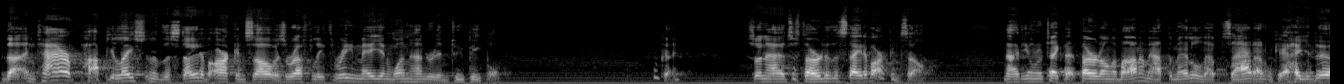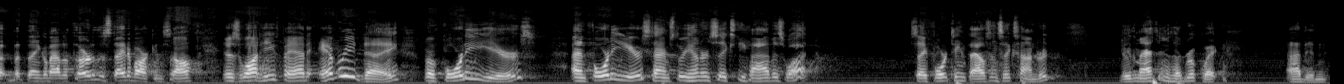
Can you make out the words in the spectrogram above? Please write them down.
The entire population of the state of Arkansas was roughly 3,102 people. Okay. So now it's a third of the state of Arkansas. Now, if you want to take that third on the bottom, out the middle, left side, I don't care how you do it, but think about a third of the state of Arkansas is what he fed every day for 40 years. And 40 years times 365 is what? Say 14,600. Do the math in your head real quick. I didn't.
